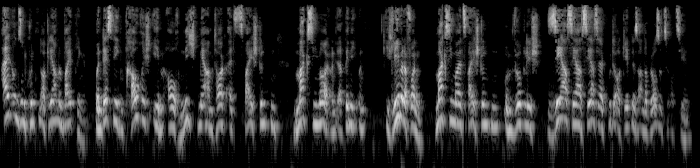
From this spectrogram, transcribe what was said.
allen unseren Kunden erklären und beibringen. Und deswegen brauche ich eben auch nicht mehr am Tag als zwei Stunden maximal. Und da bin ich, und ich lebe davon, maximal zwei Stunden, um wirklich sehr, sehr, sehr, sehr gute Ergebnisse an der Börse zu erzielen.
